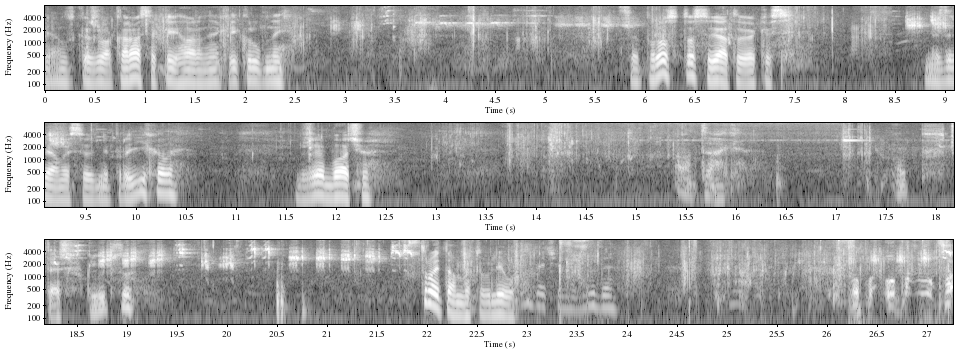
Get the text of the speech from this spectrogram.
Я вам скажу, а карась який гарний, який крупний. Це просто свято якесь. Не зря ми сьогодні приїхали. Вже бачу. Отак. Оп, теж в кліпсу. Строй там эту вліво. Буде чи не буде. Опа, опа, опа,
